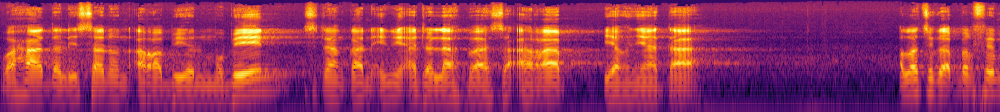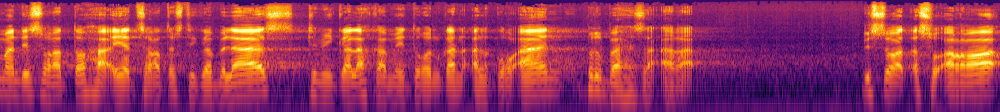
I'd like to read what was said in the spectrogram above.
wahada lisanun Arabiyun mubin. Sedangkan ini adalah bahasa Arab yang nyata Allah juga berfirman di surat Toha ayat 113 demikianlah kami turunkan Al-Quran berbahasa Arab. Di surat As-Su'ara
